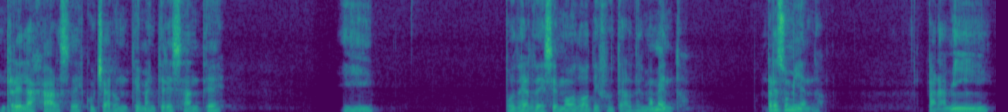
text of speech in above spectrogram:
relajarse, escuchar un tema interesante y poder de ese modo disfrutar del momento. Resumiendo, para mí,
